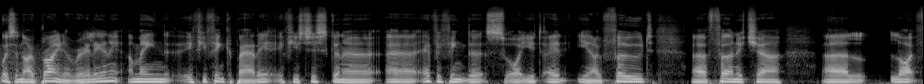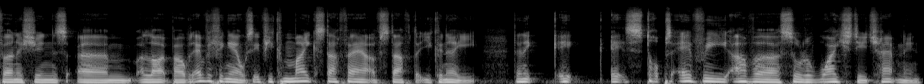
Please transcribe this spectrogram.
Well, it's a no-brainer, really, isn't it? I mean, if you think about it, if you're just gonna uh, everything that's you uh, you know, food, uh, furniture, uh, light furnishings, um, light bulbs, everything else. If you can make stuff out of stuff that you can eat, then it it it stops every other sort of wastage happening.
